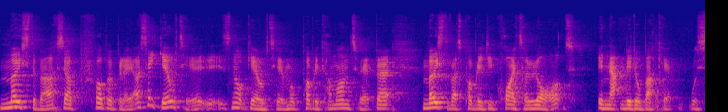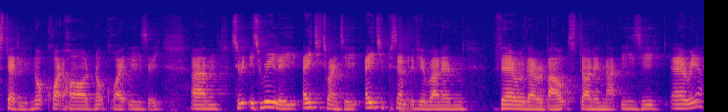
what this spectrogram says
most of us are probably, I say guilty, it's not guilty, and we'll probably come on to it, but most of us probably do quite a lot in that middle bucket was steady, not quite hard, not quite easy. Um, so it's really 80 20, 80% of your running there or thereabouts done in that easy area,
